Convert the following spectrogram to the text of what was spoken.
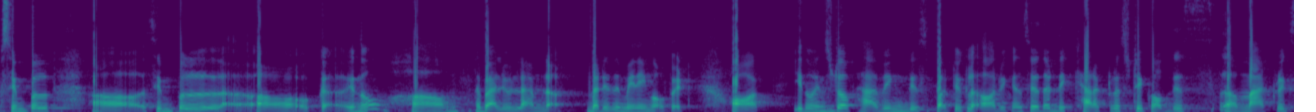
simple uh, simple uh, you know um, value lambda that is the meaning of it. Or you know instead of having this particular or we can say that the characteristic of this uh, matrix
